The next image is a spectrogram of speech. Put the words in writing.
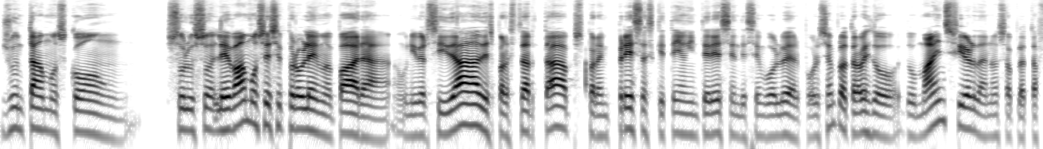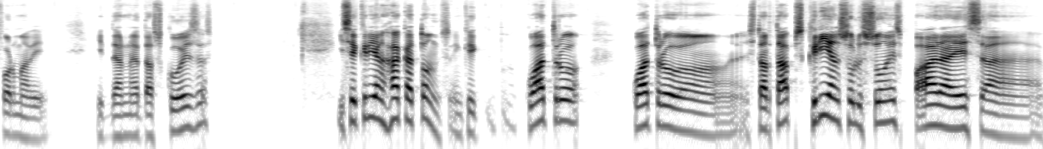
juntamos com soluções, levamos esse problema para universidades, para startups, para empresas que tenham interesse em desenvolver, por exemplo, através do, do Mindsphere, da nossa plataforma de internet das coisas, y se crean hackathons en que cuatro, cuatro startups crean soluciones para esa,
